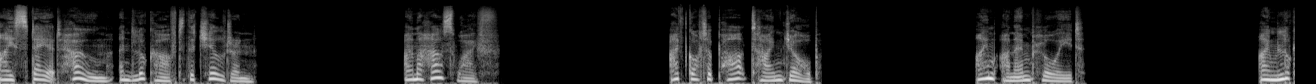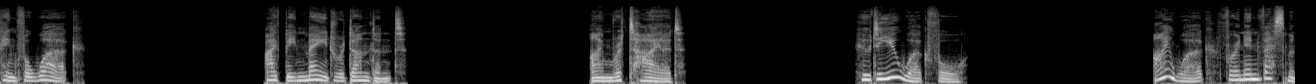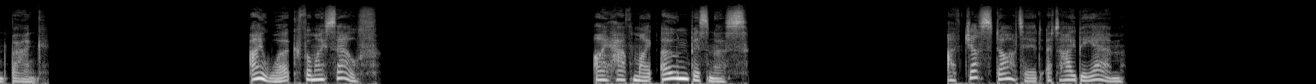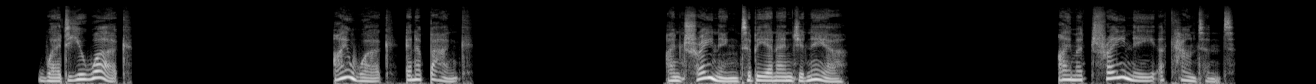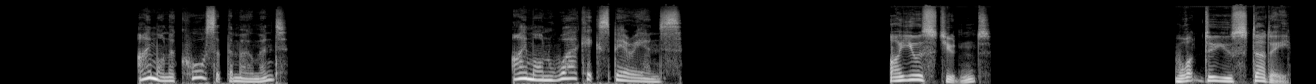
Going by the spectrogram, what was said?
I stay at home and look after the children. I'm a housewife. I've got a part time job. I'm unemployed. I'm looking for work. I've been made redundant. I'm retired. Who do you work for? I work for an investment bank. I work for myself. I have my own business. I've just started at IBM. Where do you work? I work in a bank. I'm training to be an engineer. I'm a trainee accountant. I'm on a course at the moment. I'm on work experience. Are you a student? What do you study?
